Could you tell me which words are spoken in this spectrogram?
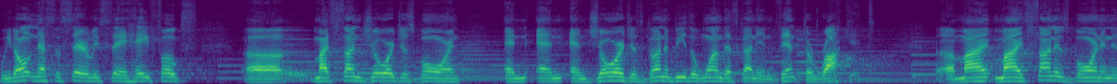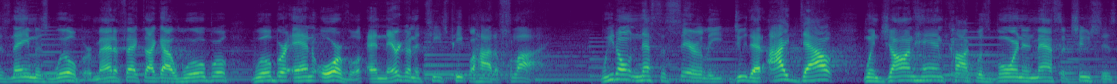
we don't necessarily say, hey, folks, uh, my son George is born, and, and, and George is going to be the one that's going to invent the rocket. Uh, my, my son is born and his name is Wilbur. Matter of fact, I got Wilbur, Wilbur and Orville, and they're going to teach people how to fly. We don't necessarily do that. I doubt when John Hancock was born in Massachusetts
